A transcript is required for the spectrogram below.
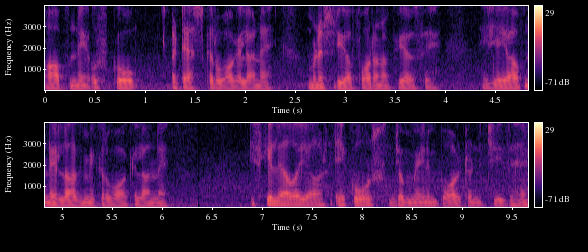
आपने उसको अटेस्ट करवा के लाना है मिनिस्ट्री ऑफ़ फॉरेन अफेयर से। ये आपने लाजमी करवा के लाना है। इसके अलावा यार, एक और जो मेन इंपॉर्टेंट चीज़ है,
